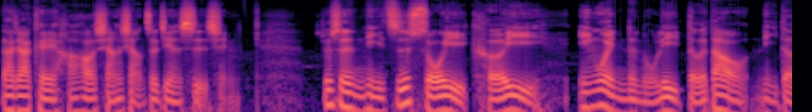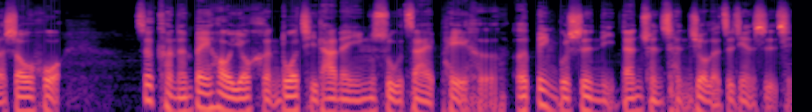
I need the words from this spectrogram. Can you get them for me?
大家可以好好想想这件事情，就是你之所以可以。因为你的努力得到你的收获，这可能背后有很多其他的因素在配合，而并不是你单纯成就了这件事情。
